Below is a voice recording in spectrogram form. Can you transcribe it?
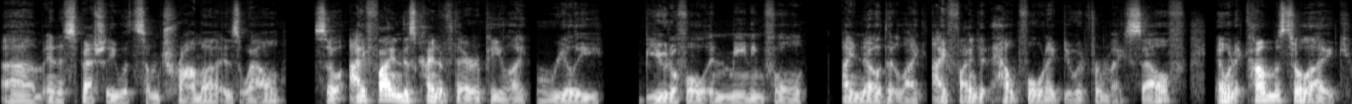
um, and especially with some trauma as well. So I find this kind of therapy like really beautiful and meaningful. I know that like I find it helpful when I do it for myself. And when it comes to like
